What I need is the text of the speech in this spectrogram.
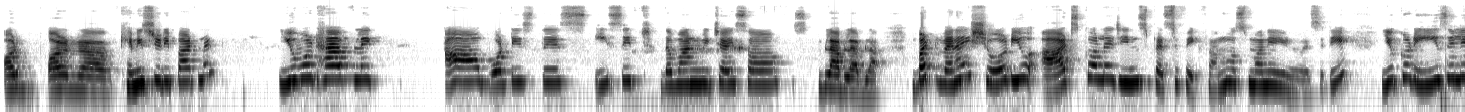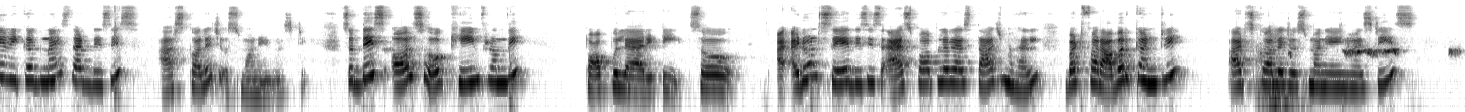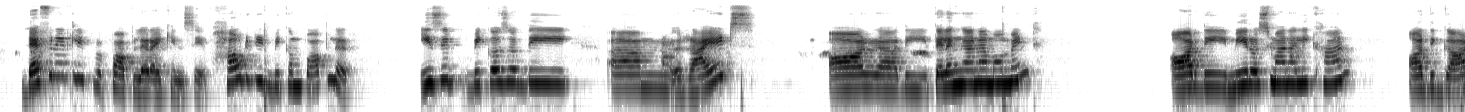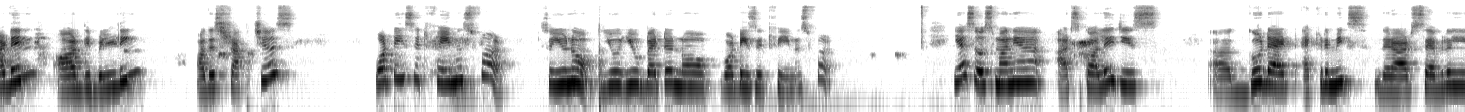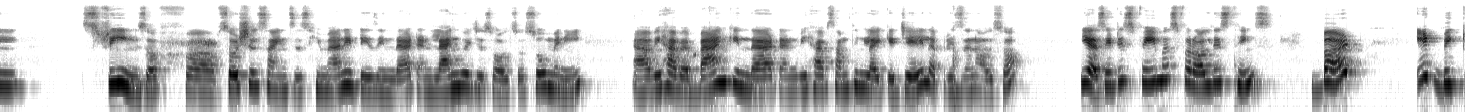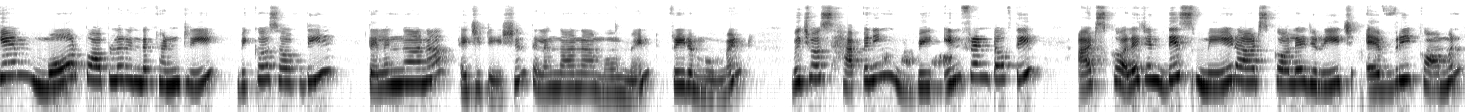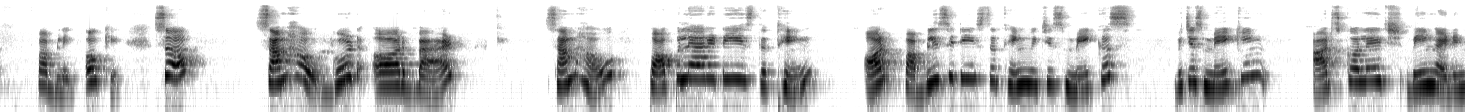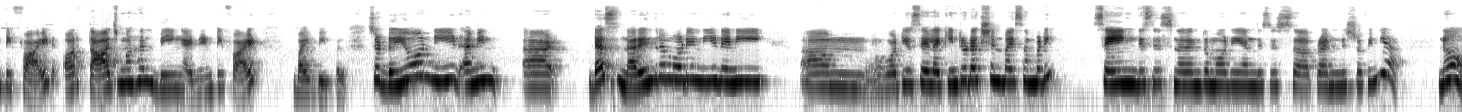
or, or uh, Chemistry department, you would have like ah what is this? Is it the one which i saw? Blah blah blah. But when i showed you arts college in specific from osmania university you could easily recognize that this is arts college osmania university. So this also came from the popularity. So I, I don't say this is as popular as taj mahal but for our country arts college osmania university is definitely popular i can say. How did it become popular? Is it because of the um, riots or uh, the Telangana movement? Or the Mir Osman Ali Khan? Or the garden? Or the building? Or the structures? What is it famous for? So you know, you, you better know what is it famous for. Yes, Osmania Arts College is uh, good at academics. There are several streams of uh, social sciences, humanities in that, and languages also, so many. Uh, we have a bank in that, and we have something like a jail, a prison also. Yes, it is famous for all these things, but it became more popular in the country because of the Telangana agitation, Telangana movement, freedom movement, which was happening in front of the arts college, and this made arts college reach every common public. Okay. So somehow good or bad somehow popularity is the thing or publicity is the thing which is make us which is making arts college being identified or taj mahal being identified by people so do you need i mean uh, does narendra modi need any um, what you say like introduction by somebody saying this is narendra modi and this is uh, prime minister of india no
